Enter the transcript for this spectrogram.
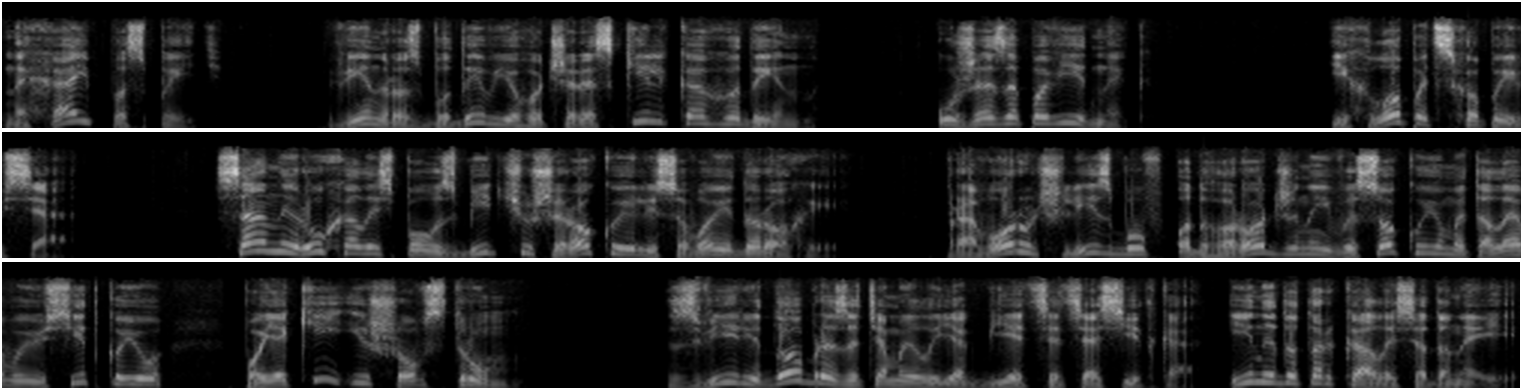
Нехай поспить. Він розбудив його через кілька годин. Уже заповідник. І хлопець схопився. Сани рухались по узбіччю широкої лісової дороги. Праворуч ліс був одгороджений високою металевою сіткою, по якій ішов струм. Звірі добре затямили, як б'ється ця сітка, і не доторкалися до неї.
